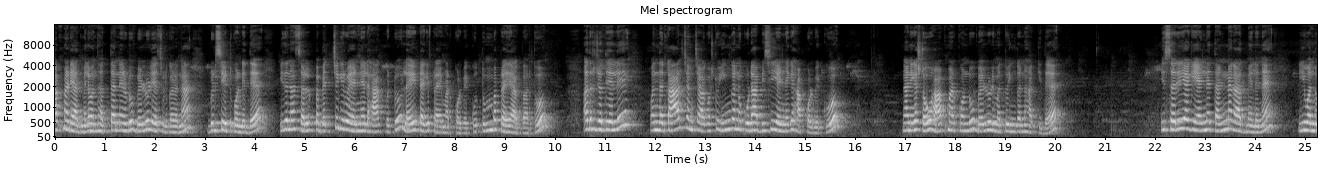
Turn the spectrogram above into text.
ಆಫ್ ಮಾಡಿ ಆದಮೇಲೆ ಒಂದು ಹತ್ತು ಹನ್ನೆರಡು ಬೆಳ್ಳುಳ್ಳಿ ಹೆಸರುಗಳನ್ನು ಬಿಡಿಸಿ ಇಟ್ಕೊಂಡಿದ್ದೆ. ಇದನ್ನು ಸ್ವಲ್ಪ ಬೆಚ್ಚಗಿರುವ ಎಣ್ಣೆಯಲ್ಲಿ ಹಾಕಿಬಿಟ್ಟು ಲೈಟಾಗಿ ಫ್ರೈ ಮಾಡ್ಕೊಳ್ಬೇಕು. ತುಂಬ ಫ್ರೈ ಆಗಬಾರ್ದು. ಅದ್ರ ಜೊತೆಯಲ್ಲಿ ಒಂದು ಕಾಲು ಚಮಚ ಆಗುವಷ್ಟು ಹಿಂಗನ್ನು ಕೂಡ ಬಿಸಿ ಎಣ್ಣೆಗೆ ಹಾಕ್ಕೊಳ್ಬೇಕು. ನಾನೀಗ ಸ್ಟವ್ ಆಫ್ ಮಾಡಿಕೊಂಡು ಬೆಳ್ಳುಳ್ಳಿ ಮತ್ತು ಹಿಂಗನ್ನು ಹಾಕಿದ್ದೆ. ಈ ಸರಿಯಾಗಿ ಎಣ್ಣೆ ತಣ್ಣಗಾದ್ಮೇಲೆ ಈ ಒಂದು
